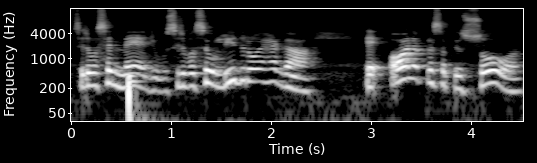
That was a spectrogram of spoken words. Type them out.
seja você médio, seja você o líder ou RH, é, olha para essa pessoa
